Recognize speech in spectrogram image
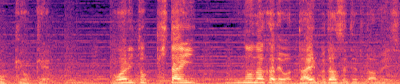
オッケーオッケー。割と機体の中ではだいぶ出せてるダメージ。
